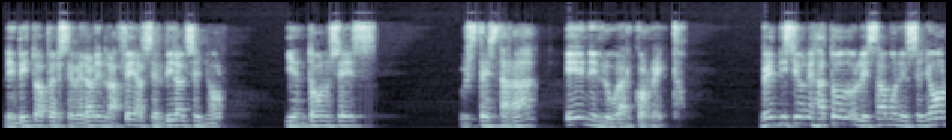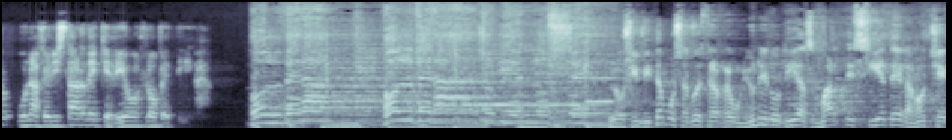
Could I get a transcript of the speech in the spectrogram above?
Le invito a perseverar en la fe, a servir al Señor. Y entonces usted estará en el lugar correcto. Bendiciones a todos, les amo en el Señor, una feliz tarde, que Dios los bendiga. Volverá, volverá, yo bien lo sé. Los invitamos a nuestra reunión en los días martes 7 de la noche,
